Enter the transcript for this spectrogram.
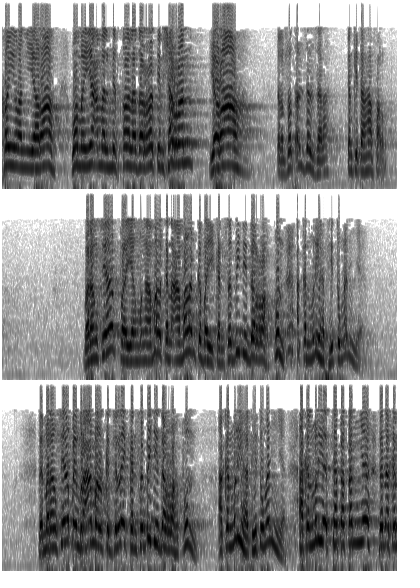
khairan yarah wa man ya'mal mithqala dzarratin syarran yarah dalam surat Al-Zalzalah yang kita hafal Barang siapa yang mengamalkan amalan kebaikan sebiji darah pun akan melihat hitungannya. Dan barang siapa yang beramal kejelekan sebiji darah pun akan melihat hitungannya, akan melihat catatannya dan akan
